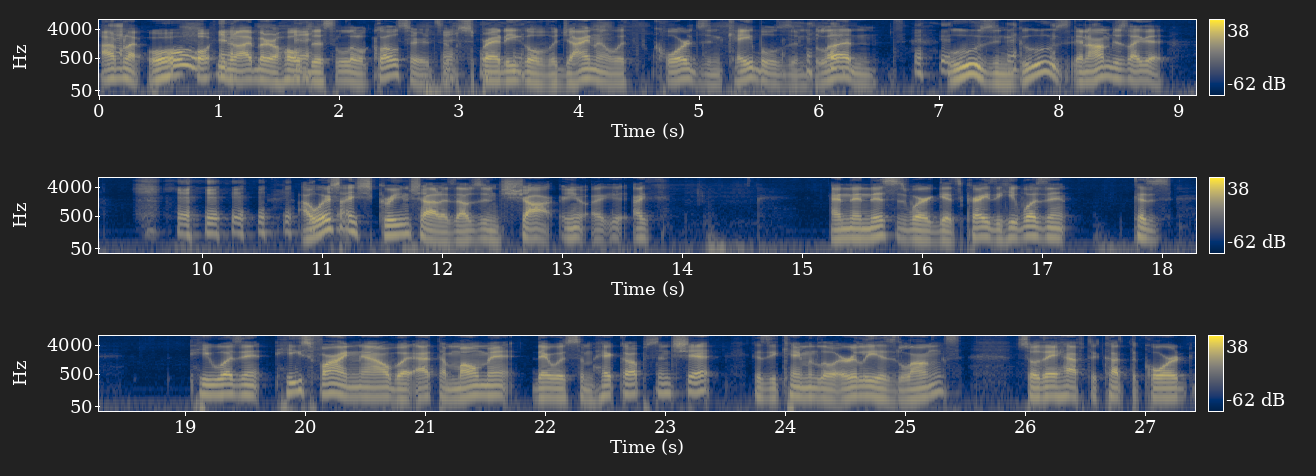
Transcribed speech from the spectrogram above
I'm like, oh, you know, I better hold this a little closer. It's a spread eagle vagina with cords and cables and blood and ooze and goose, and I'm just like that. I wish I screenshot it. I was in shock. You know, I, I and then this is where it gets crazy. He wasn't because he wasn't. He's fine now, but at the moment there was some hiccups and shit because he came a little early. His lungs, so they have to cut the cord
